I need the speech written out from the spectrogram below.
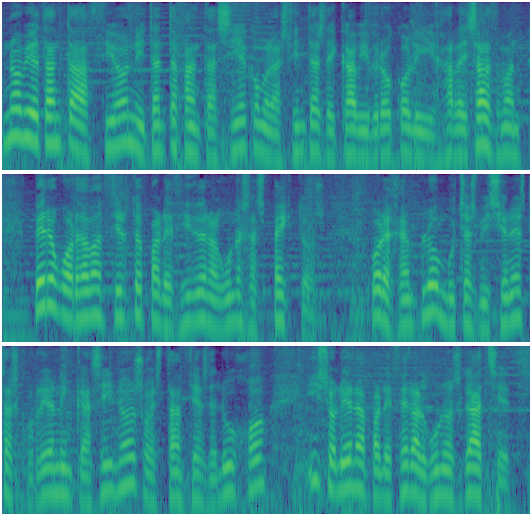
No había tanta acción ni tanta fantasía como las cintas de Cavi Broccoli y Harry Saltzman, pero guardaban cierto parecido en algunos aspectos. Por ejemplo, muchas misiones transcurrían en casinos o estancias de lujo y solían aparecer algunos gadgets.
